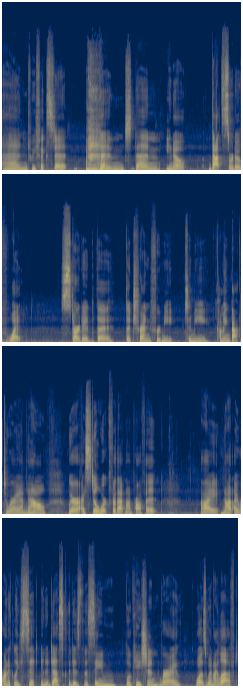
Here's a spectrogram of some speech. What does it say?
And we fixed it. And then, you know, that's sort of what started the the trend for me to me coming back to where I am now, where I still work for that nonprofit. I not ironically sit in a desk that is the same location where I was when I left.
